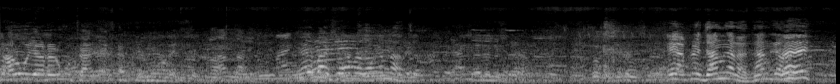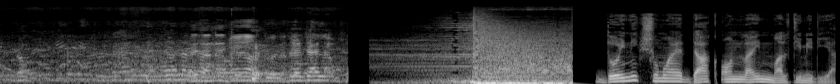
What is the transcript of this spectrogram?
ভালো জায়গাটা উঠা দৈনিক সময়ের ডাক অনলাইন মাল্টিমিডিয়া।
